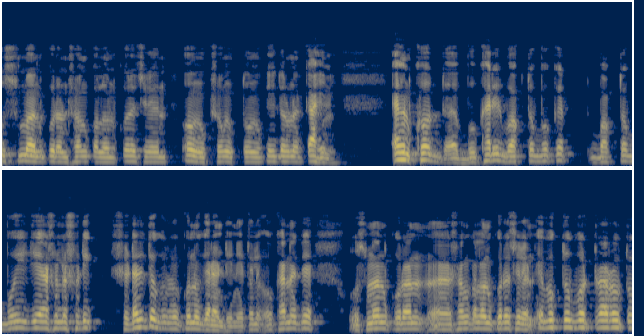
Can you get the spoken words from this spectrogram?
উসমান কোরআন সংকলন করেছিলেন, অমুক, সমুক, তমুক, এই ধরনের কাহিনী। এখন খোদ বুখারির বক্তব্যকে, বক্তব্যই যে আসলে সঠিক, সেটারই তো কোনো গ্যারান্টি নেই। তাহলে ওখানে যে উসমান কোরআন সংকলন করেছিলেন, এ বক্তব্যটারও তো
